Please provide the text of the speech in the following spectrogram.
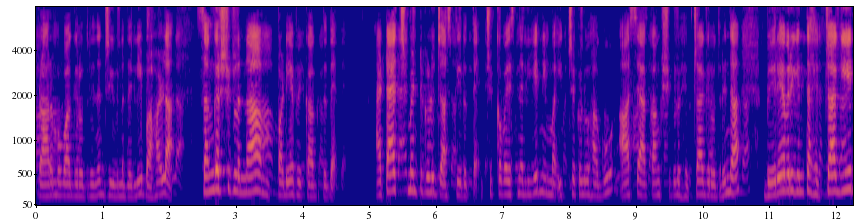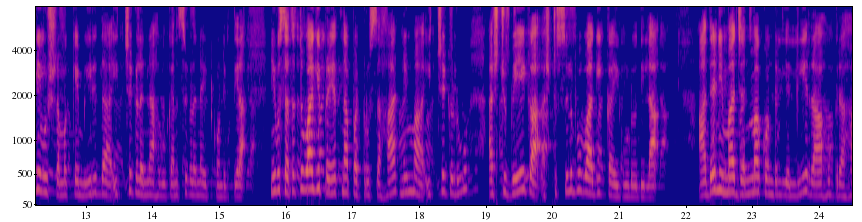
ಪ್ರಾರಂಭವಾಗಿರೋದ್ರಿಂದ ಜೀವನದಲ್ಲಿ ಬಹಳ ಸಂಘರ್ಷಗಳನ್ನ ಪಡೆಯಬೇಕಾಗುತ್ತದೆ ಅಟ್ಯಾಚ್ಮೆಂಟ್ಗಳು ಜಾಸ್ತಿ ಇರುತ್ತೆ. ಚಿಕ್ಕ ವಯಸ್ಸಿನಲ್ಲಿಯೇ ನಿಮ್ಮ ಇಚ್ಛೆಗಳು ಹಾಗೂ ಆಸೆ ಆಕಾಂಕ್ಷೆಗಳು ಹೆಚ್ಚಾಗಿರೋದ್ರಿಂದ ಬೇರೆಯವರಿಗಿಂತ ಹೆಚ್ಚಾಗಿಯೇ ನೀವು ಶ್ರಮಕ್ಕೆ ಮೀರಿದ ಇಚ್ಛೆಗಳನ್ನ ಹಾಗೂ ಕನಸುಗಳನ್ನ ಇಟ್ಕೊಂಡಿರ್ತೀರಾ. ನೀವು ಸತತವಾಗಿ ಪ್ರಯತ್ನ ಪಟ್ಟರೂ ಸಹ ನಿಮ್ಮ ಇಚ್ಛೆಗಳು ಅಷ್ಟು ಬೇಗ, ಅಷ್ಟು ಸುಲಭವಾಗಿ ಕೈಗೂಡೋದಿಲ್ಲ. ಆದರೆ ನಿಮ್ಮ ಜನ್ಮ ಕೊಂಡಲಿಯಲ್ಲಿ ರಾಹು ಗ್ರಹ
